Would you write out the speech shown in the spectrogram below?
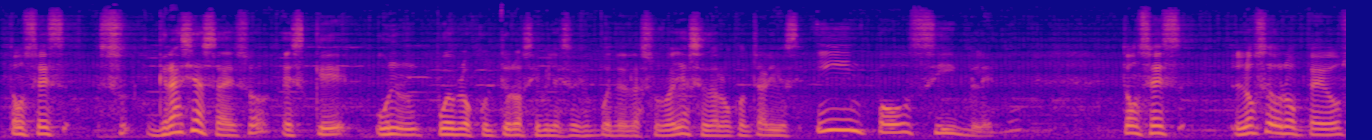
Entonces, gracias a eso es que un pueblo, cultura o civilización puede desarrollarse, de lo contrario es imposible. Entonces, los europeos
